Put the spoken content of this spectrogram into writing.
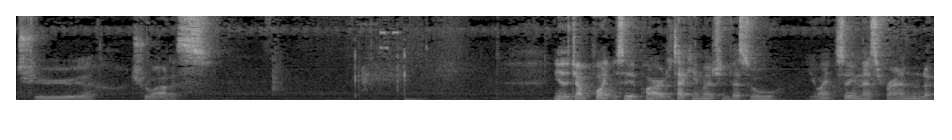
To Trualis. Near the jump point, you see a pirate attacking a merchant vessel. You ain't seen this, friend.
